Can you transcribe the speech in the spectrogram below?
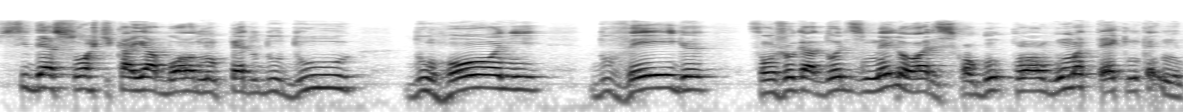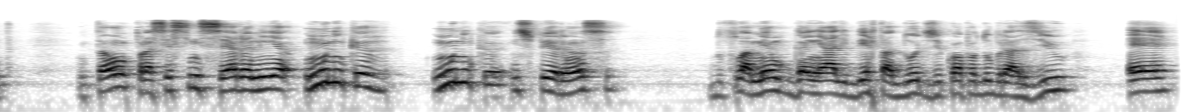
se der sorte cair a bola no pé do Dudu, do Rony, do Veiga, são jogadores melhores, com, algum, com alguma técnica ainda. Então, para ser sincero, a minha única, única esperança do Flamengo ganhar Libertadores e Copa do Brasil é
